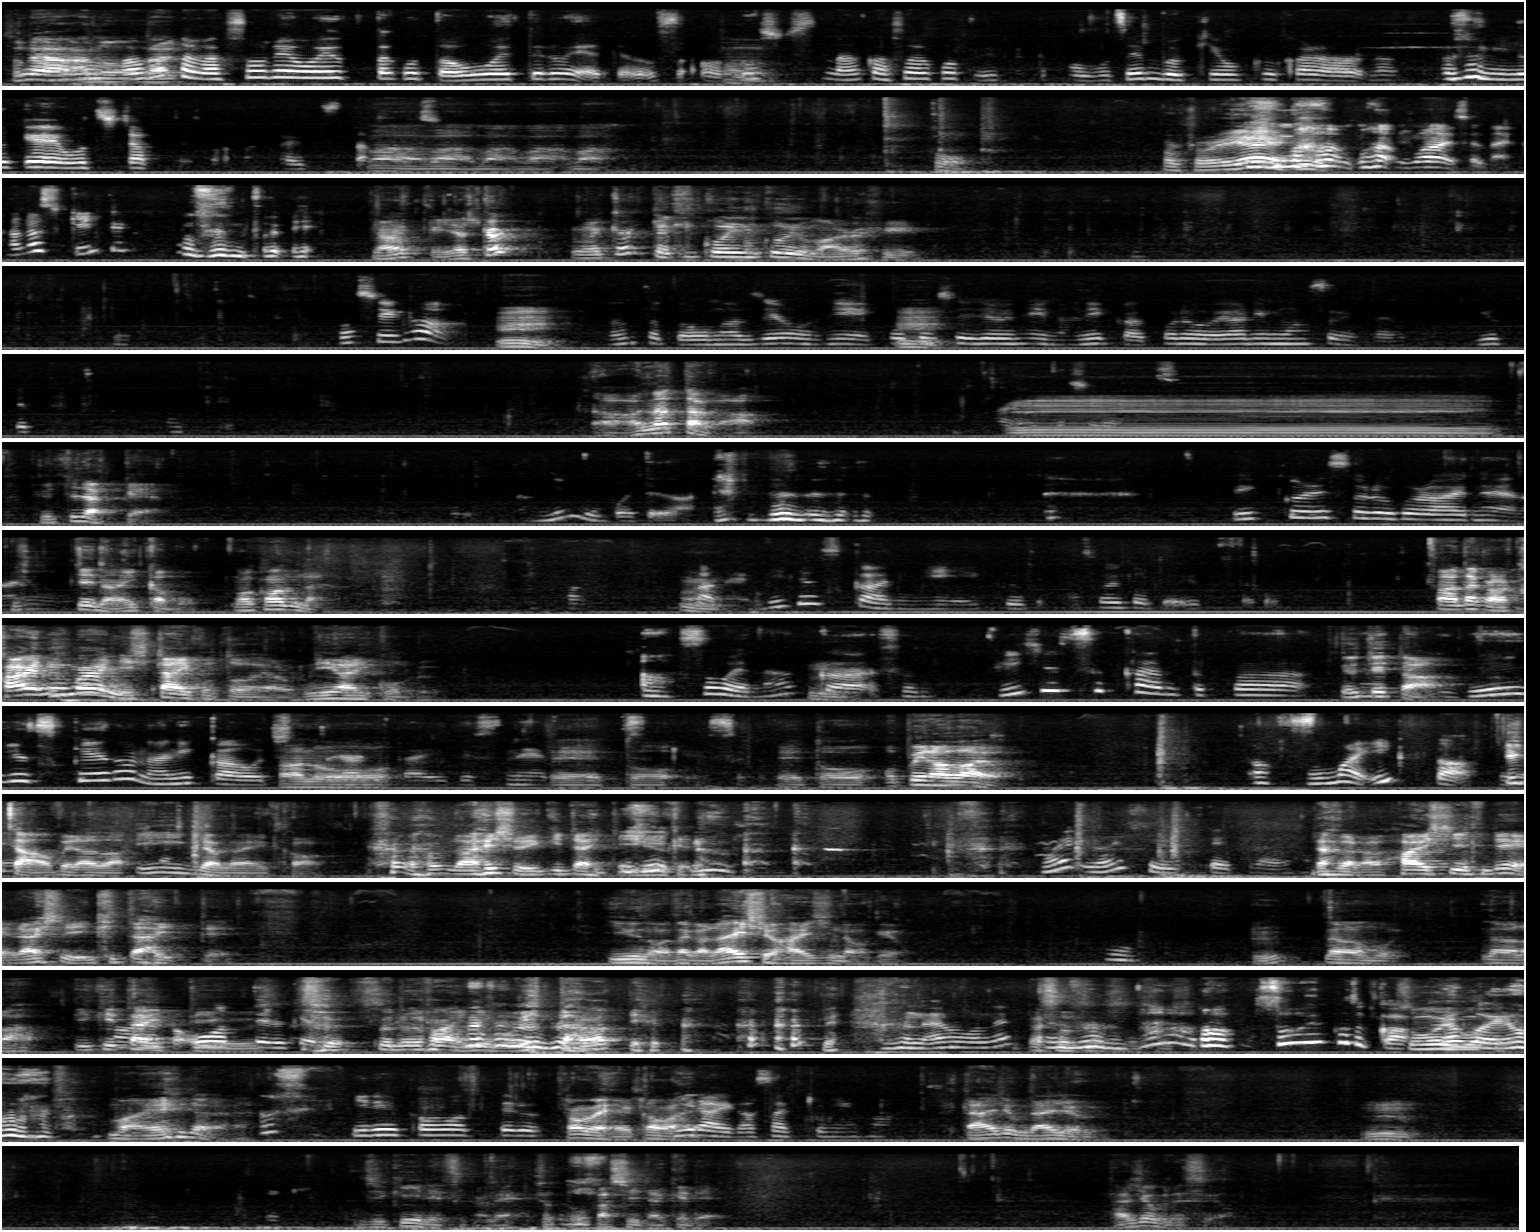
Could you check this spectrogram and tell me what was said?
それはあのあなたがそれを言ったことは覚えてるんやけどさ、ん。私なんかそういうこと言ってもう全部記憶からなんか抜け落ちちゃってさ、ってた。まあまあまあまあまあ。そう。まあとりあえず。まあまあまあじゃない。話聞いて本当に。なんていやちょっとちょっと聞こえにくいのもあるし私がうん。あなたと同じように今年中に何かこれをやりますみたいな言ってた。やああなたが？はい私がん。言ってたっけ？何も覚えてない。びっくりするぐらいね、何言っも。てないかも。わかんない、うんなんかね、美術館に行くとかそういうことを言ってたこと。あだから帰る前にしたいことやろ。ニアイコール。あ、そうや、な。ん。か、その美術館とか、言ってた。芸術系の何かをちょっとやりたいですね。えっ、とするえっ、とオペラだよ。あ、お前行った？いた？オペラだ。いいじゃないか。来週行きたいって言うけど。来来週行ってってだから配信で来週行きたいって言うのはだから来週配信なわけよ。うん？んだからもうだから行きたいっていうす する前にもう行ったなっていう。なるほどね。そうそうそうそう。あ、そういうことか。そういうこと。やばいやばい。まあええんじゃない？入れ替わってる。かまへんかまへん。未来が先に反大丈夫大丈夫。うん。映時系列がねちょっとおかしいだけで。大丈夫ですよ。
